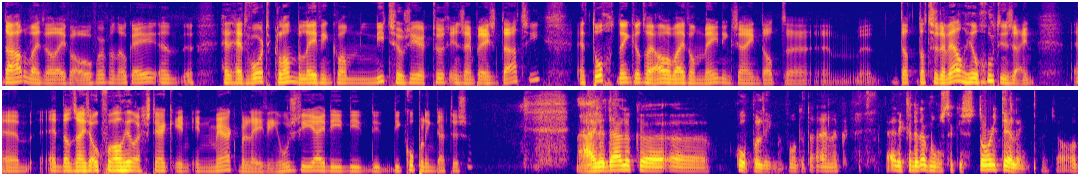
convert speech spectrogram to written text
daar hadden wij het wel even over. Van oké, het, het woord klantbeleving kwam niet zozeer terug in zijn presentatie. En toch denk ik dat wij allebei van mening zijn dat, um, dat, dat ze er wel heel goed in zijn. Ehm, en dan zijn ze ook vooral heel erg sterk in, in merkbeleving. Hoe zie jij die, die, die, die koppeling daartussen? Nou, hele duidelijke uh, koppeling. Want uiteindelijk. En ik vind het ook nog een stukje storytelling. Weet je wel?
